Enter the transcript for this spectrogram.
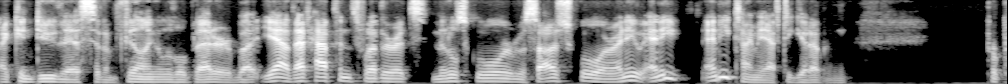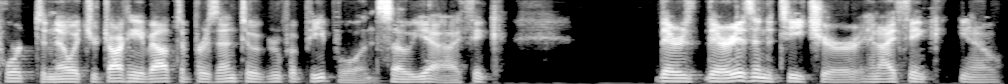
I can do this and i'm feeling a little better. But yeah that happens whether it's middle school or massage school or any any anytime you have to get up and purport to know what you're talking about to present to a group of people. And so yeah i think there's there isn't a teacher and i think you know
